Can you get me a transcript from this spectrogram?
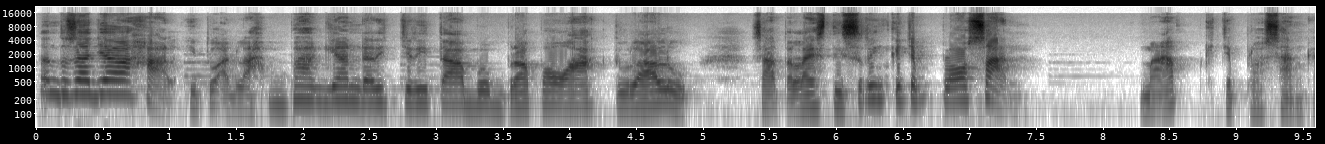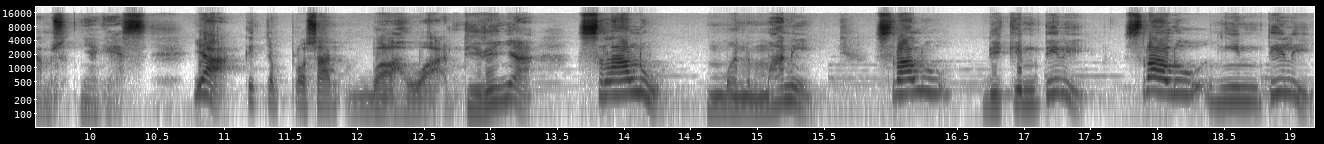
Tentu saja hal itu adalah bagian dari cerita beberapa waktu lalu saat Lesti sering keceplosan maaf keceplosan kan maksudnya guys. Ya keceplosan bahwa dirinya selalu menemani selalu dikintili selalu ngintili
